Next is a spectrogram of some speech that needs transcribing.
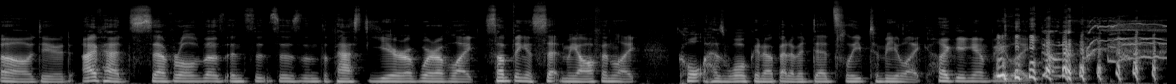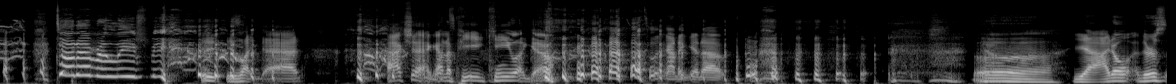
Oh, dude, I've had several of those instances in the past year of where of like something has set me off, and like Colt has woken up out of a dead sleep to me, like hugging him, being like, "Don't, ever, don't ever leave me." He's like, Dad, actually, I gotta pee. Can you let go? I gotta get up. Uh, yeah, I don't. There's,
